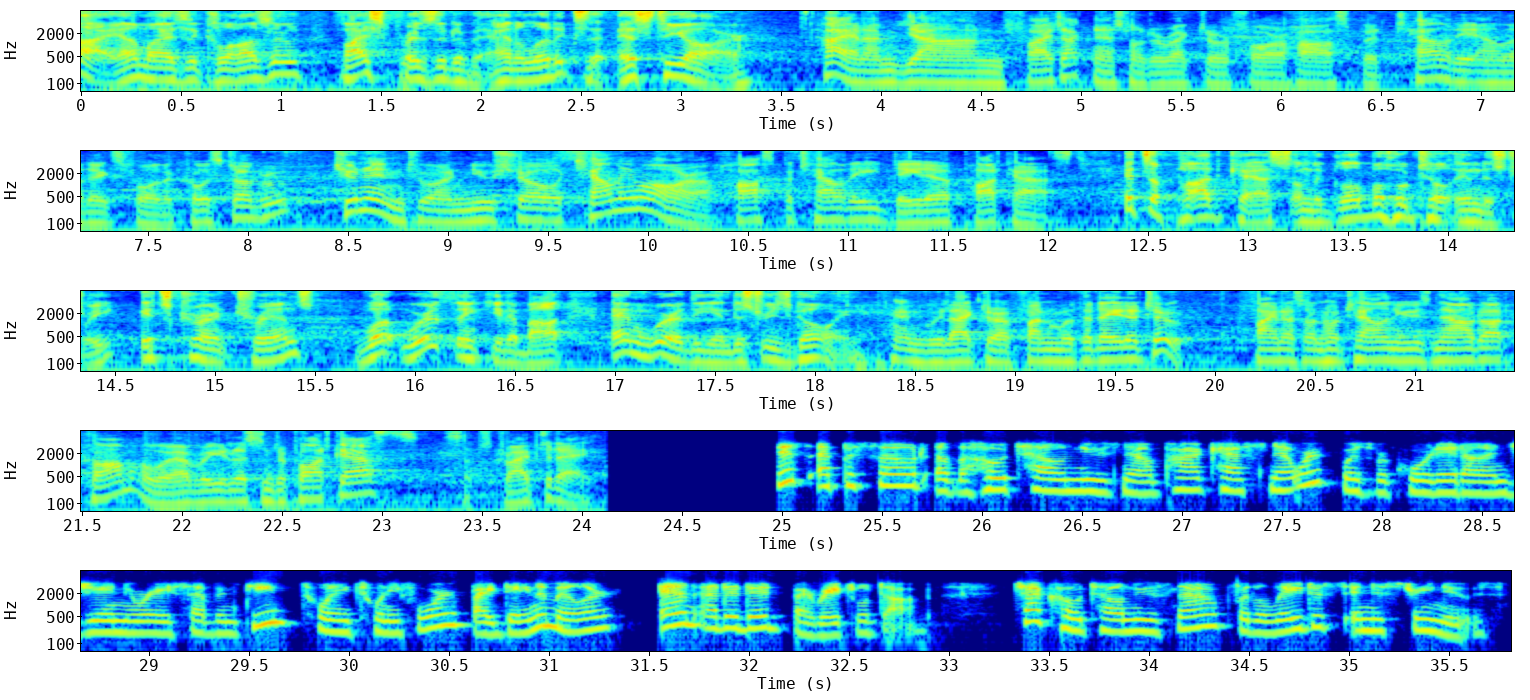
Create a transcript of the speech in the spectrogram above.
Hi, I'm Isaac Collazo, Vice President of Analytics at STR. Hi, and I'm Jan Freitag, National Director for Hospitality Analytics for the CoStar Group. Tune in to our new show, Tell Me More, a hospitality data podcast. It's a podcast on the global hotel industry, its current trends, what we're thinking about, and where the industry is going. And we like to have fun with the data too. Find us on hotelnewsnow.com or wherever you listen to podcasts. Subscribe today. This episode of the Hotel News Now Podcast Network was recorded on January 17, 2024, by Dana Miller and edited by Rachel Dobb. Check Hotel News Now for the latest industry news.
